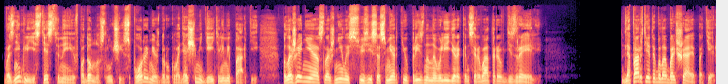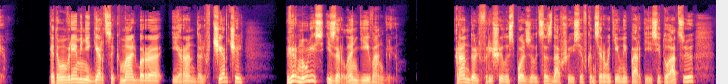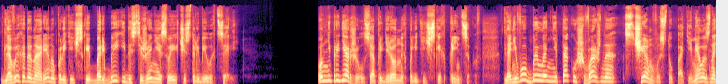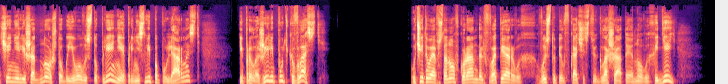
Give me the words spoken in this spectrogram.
Возникли естественные в подобном случае споры между руководящими деятелями партии. Положение осложнилось в связи со смертью признанного лидера консерваторов Дизраэли. Для партии это была большая потеря. К этому времени герцог Мальборо и Рандольф Черчилль вернулись из Ирландии в Англию. Рандольф решил использовать создавшуюся в консервативной партии ситуацию – для выхода на арену политической борьбы и достижения своих честолюбивых целей. Он не придерживался определенных политических принципов. Для него было не так уж важно, с чем выступать. Имело значение лишь одно, чтобы его выступления принесли популярность и проложили путь к власти. Учитывая обстановку, Рандольф, во-первых, выступил в качестве глашатая новых идей —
